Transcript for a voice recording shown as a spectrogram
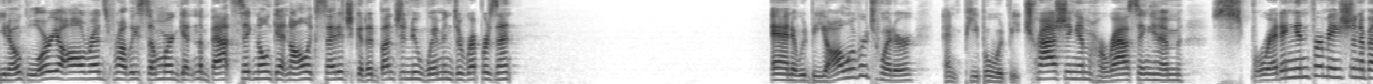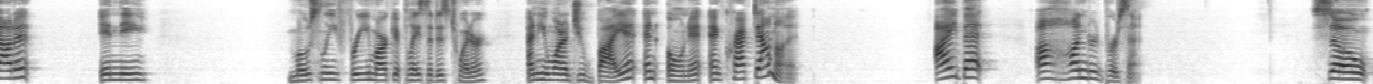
you know, Gloria Allred's probably somewhere getting the bat signal, getting all excited. She got a bunch of new women to represent. And it would be all over Twitter, and people would be trashing him, harassing him, spreading information about it in the mostly free marketplace that is Twitter. And he wanted to buy it and own it and crack down on it. I bet a hundred percent. So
